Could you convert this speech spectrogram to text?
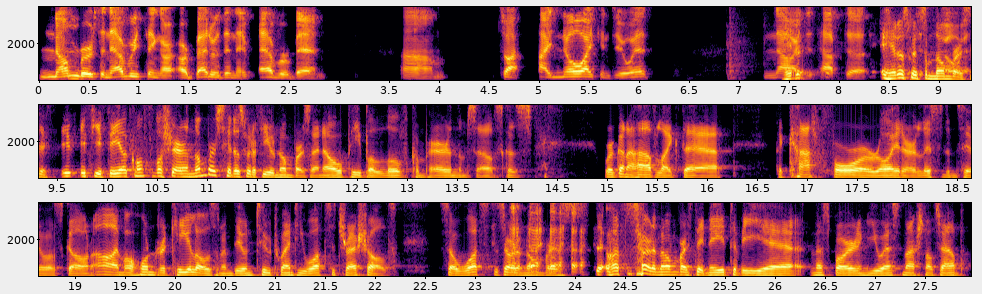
numbers and everything are, are better than they've ever been. Um, so I, I know I can do it. Now hit I just have to hit us with some numbers. If, if, you feel comfortable sharing numbers, hit us with a few numbers. I know people love comparing themselves because we're gonna have like the the cat four rider listening to us going, "Oh, I'm hundred kilos and I'm doing two twenty. What's the threshold?" So, what's the sort of numbers? what's the sort of numbers they need to be uh, an aspiring U.S. national champ?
